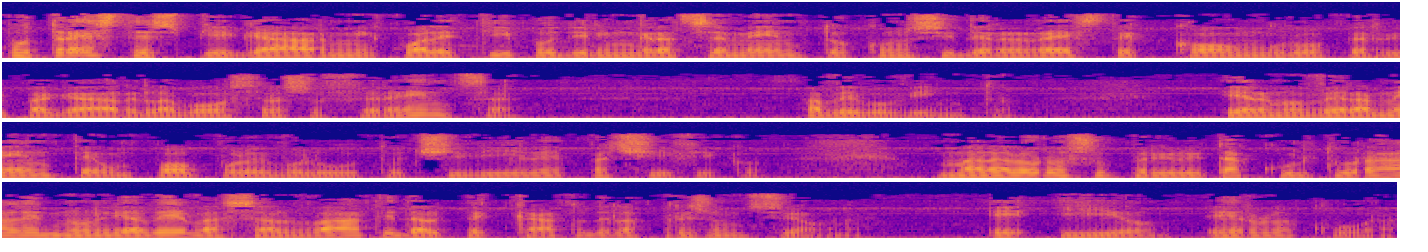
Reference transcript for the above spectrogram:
Potreste spiegarmi quale tipo di ringraziamento considerereste congruo per ripagare la vostra sofferenza? Avevo vinto. Erano veramente un popolo evoluto, civile e pacifico, ma la loro superiorità culturale non li aveva salvati dal peccato della presunzione e io ero la cura.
